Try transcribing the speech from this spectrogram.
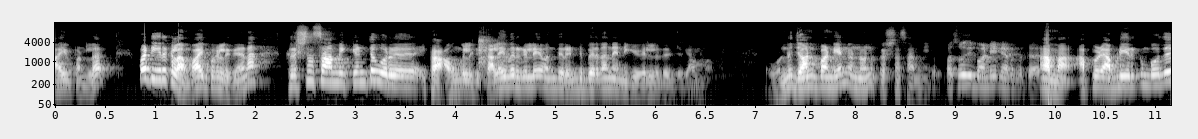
ஆய்வு பண்ணல. பட் இருக்கலாம் வாய்ப்புகள் இருக்கு. ஏன்னா கிருஷ்ணசாமிக்குன்ட்டு ஒரு இப்போ அவங்களுக்கு தலைவர்களே வந்து ரெண்டு பேர் தானே இன்னைக்கு வெளில தெரிஞ்சிருக்காங்க. ஒன்று ஜான் பாண்டியன் இன்னொன்று கிருஷ்ணசாமி. பசுபதி பாண்டியன் இறந்துட்டார். ஆமாம் அப்படி அப்படி இருக்கும்போது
